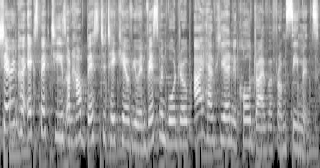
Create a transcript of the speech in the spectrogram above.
Sharing her expertise on how best to take care of your investment wardrobe, I have here Nicole Driver from Siemens.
